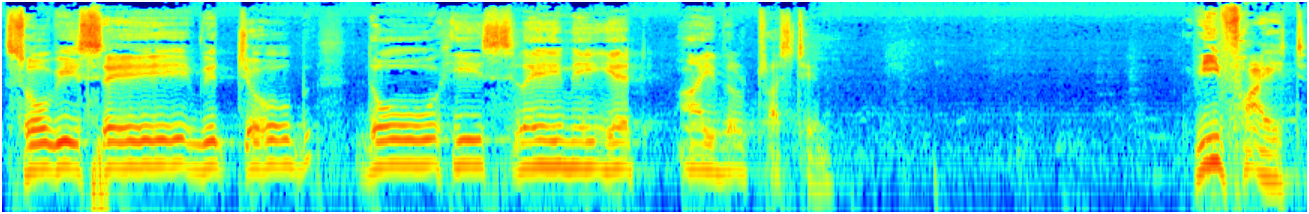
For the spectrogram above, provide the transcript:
So we say with Job, though he slay me, yet I will trust him. We fight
